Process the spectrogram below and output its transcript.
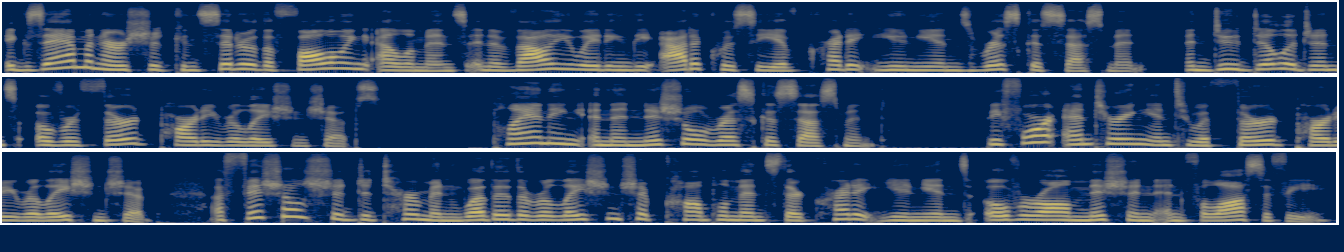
Examiners should consider the following elements in evaluating the adequacy of credit unions' risk assessment and due diligence over third party relationships. Planning an initial risk assessment. Before entering into a third party relationship, officials should determine whether the relationship complements their credit union's overall mission and philosophy.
